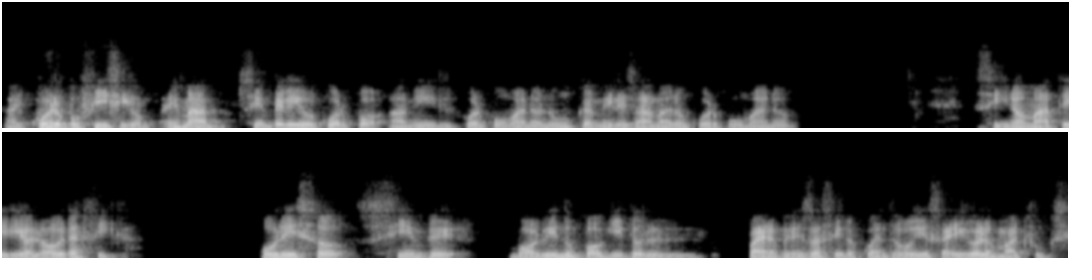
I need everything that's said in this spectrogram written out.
al cuerpo físico. Es más, siempre le digo, cuerpo, a mí el cuerpo humano nunca me le llamaron cuerpo humano, sino materia holográfica. Por eso siempre, volviendo un poquito, el, bueno, pero ya se los cuento, voy a salir con los Macuxis.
